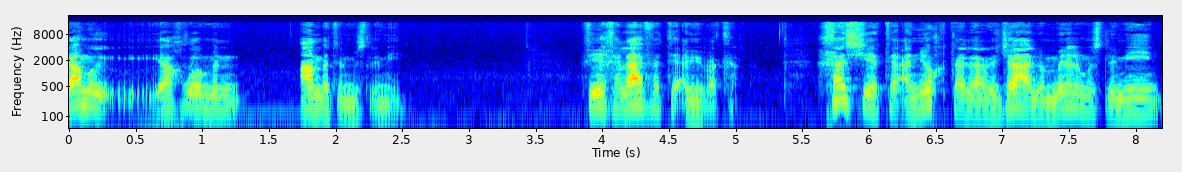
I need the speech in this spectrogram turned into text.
قاموا يأخذوه من عامة المسلمين. في خلافة أبي بكر خشية أن يقتل رجال من المسلمين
